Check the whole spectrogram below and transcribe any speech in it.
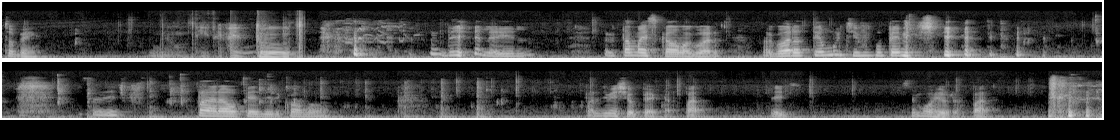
Tô bem. Não tem que tacar em todo. Deixa ele aí. Ele, ele tá mais calmo agora. Agora tem um motivo pro. Se a gente parar o pé dele com a mão. Para de mexer o pé, cara. Para. Isso. Você morreu já. Para.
